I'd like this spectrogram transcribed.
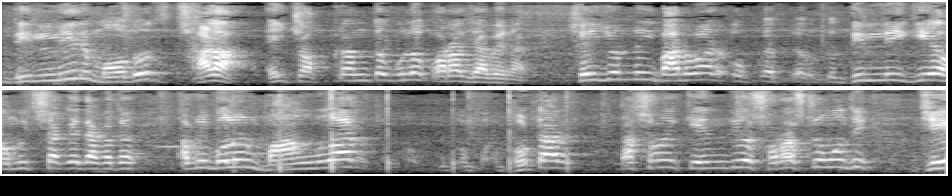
দিল্লির মদত ছাড়া এই চক্রান্তগুলো করা যাবে না। সেই জন্যই বারবার দিল্লি গিয়ে অমিত শাহকে দেখাতে। আপনি বলুন, বাংলার ভোটার, তার সঙ্গে কেন্দ্রীয় স্বরাষ্ট্রমন্ত্রী, যে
